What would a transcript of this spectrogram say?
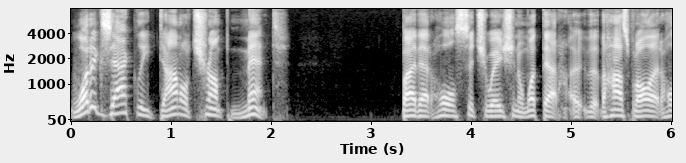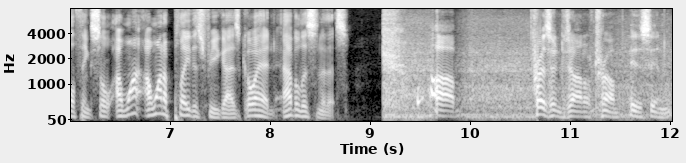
what exactly Donald Trump meant by that whole situation and what that uh, the hospital, all that whole thing. So I want I want to play this for you guys. Go ahead, have a listen to this. Uh, President Donald Trump is in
